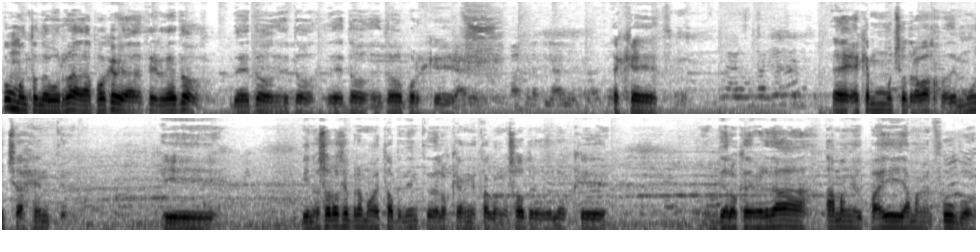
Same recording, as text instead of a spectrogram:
un montón de burradas, pues qué voy a decir, de todo, de todo, de todo, de todo, de todo, porque es que es que es mucho trabajo de mucha gente y, y nosotros siempre hemos estado pendientes de los que han estado con nosotros, de los que de los que de verdad aman el país, aman el fútbol.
